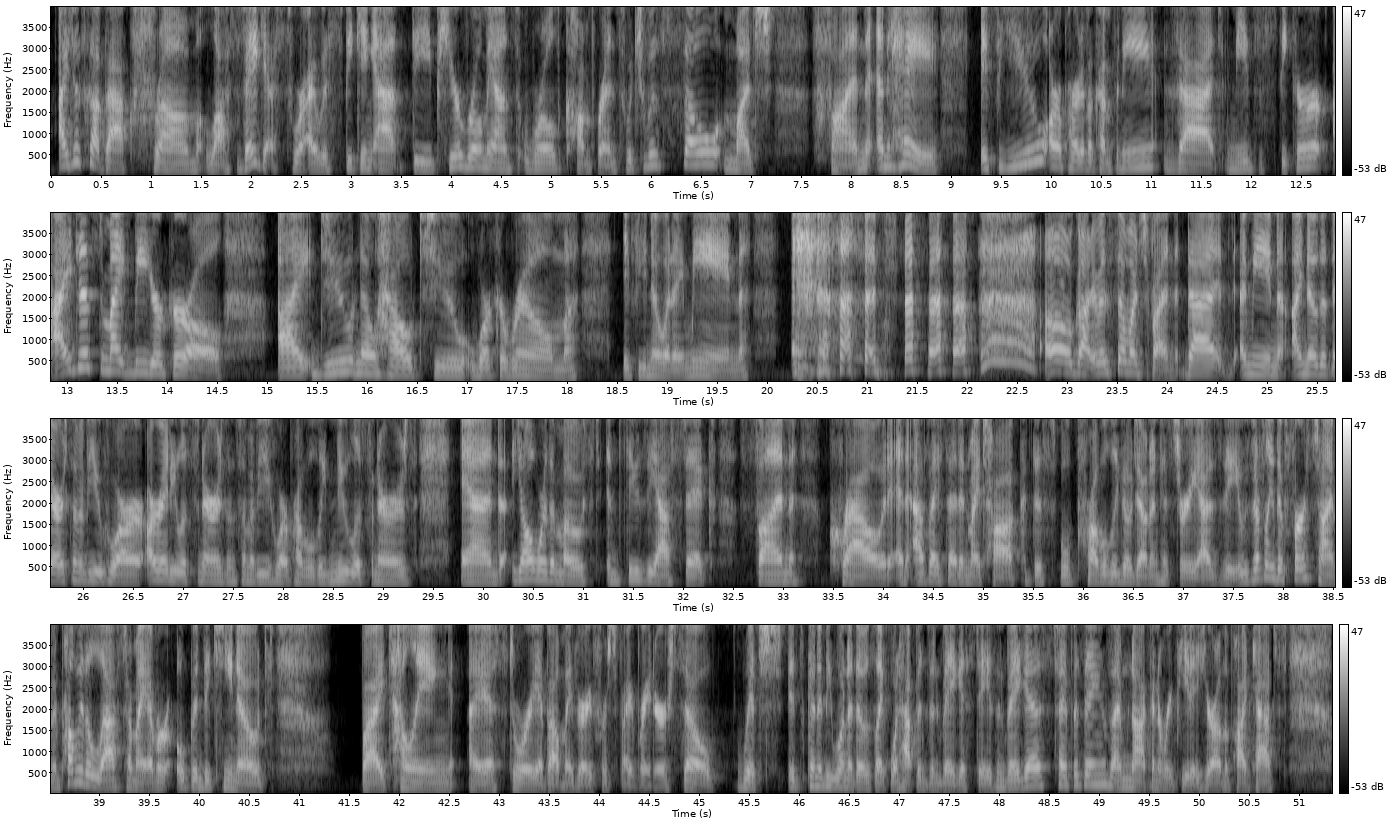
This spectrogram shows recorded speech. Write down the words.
I just got back from Las Vegas, where I was speaking at the Pure Romance World Conference, which was so much fun. And hey, if you are a part of a company that needs a speaker, I just might be your girl. I do know how to work a room, if you know what I mean. And oh god, it was so much fun. That I mean, I know that there are some of you who are already listeners and some of you who are probably new listeners and y'all were the most enthusiastic, fun crowd. And as I said in my talk, this will probably go down in history as the it was definitely the first time and probably the last time I ever opened a keynote by telling a story about my very first vibrator. So, which it's going to be one of those like what happens in Vegas stays in Vegas type of things. I'm not going to repeat it here on the podcast.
